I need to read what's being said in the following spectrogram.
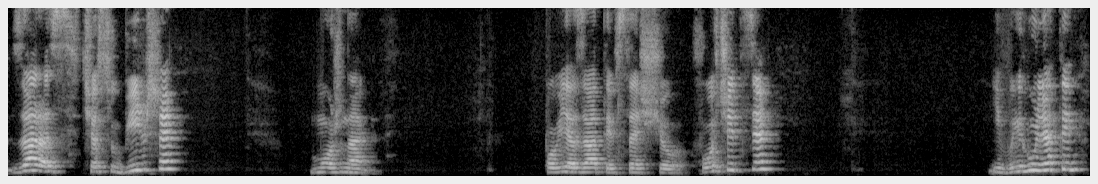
зараз часу більше. Можна пов'язати все, що хочеться, і вигуляти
